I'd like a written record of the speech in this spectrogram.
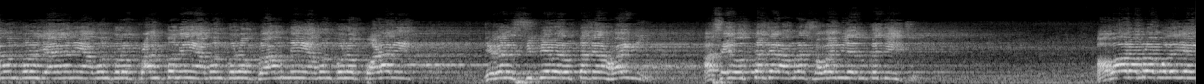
এমন কোনো জায়গা নেই, এমন কোনো প্রান্ত নেই, এমন কোনো গ্রাম নেই, এমন কোনো পাড়া নেই, যেখানে সিপিএম এর অত্যাচার হয়নি। আর সেই অত্যাচার আমরা সবাই মিলে রুখে দিয়েছি। আবার আমরা বলে যাই,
